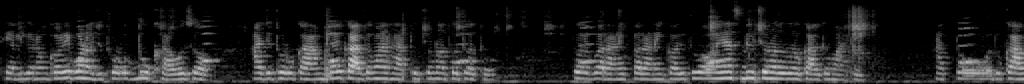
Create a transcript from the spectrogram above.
થેલી ગરમ કરી, પણ હજુ થોડુંક દુખાવો છો. આજે થોડું કામ થયું, કાલ તો મારા હાથ ઊંચો નહોતો થતો તો એ પરાણી પરાણી કર્યું તું અહીંયા બી ઊંચો નહોતો થતો કાલ તો માથી આ તો બધું કામ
